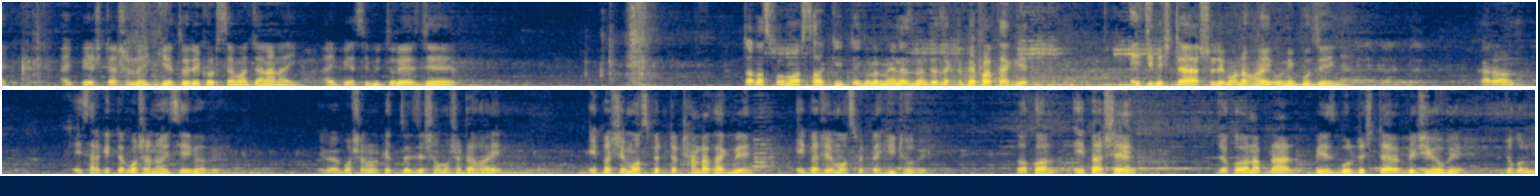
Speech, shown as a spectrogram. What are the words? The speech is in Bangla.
আইপিএসটা আসলে কে তৈরি করছে আমার জানা নাই। আইপিএস এর ভিতরে যে ট্রান্সফরমার সার্কিট এগুলো ম্যানেজমেন্টের যে একটা ব্যাপার থাকে, এই জিনিসটা আসলে মনে হয় উনি বুঝেই না। কারণ এই সার্কিটটা বসানো হয়েছে এইভাবে। এইভাবে বসানোর ক্ষেত্রে যে সমস্যাটা হয়, এই পাশে মসপেটটা ঠান্ডা থাকবে, এই পাশে মসপেটটা হিট হবে। তখন এই পাশে যখন আপনার বেস ভোল্টেজটা বেশি হবে, যখন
